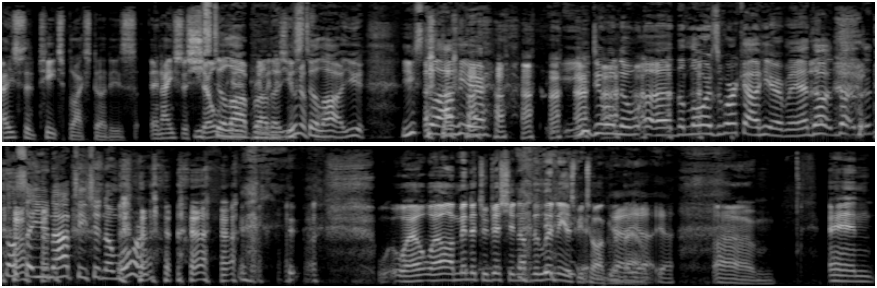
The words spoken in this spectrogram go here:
I used to teach black studies, and I used to show. You still him, are, brother. You uniform. still are. You you still out here. you doing the uh, the Lord's work out here, man. Don't, don't don't say you're not teaching no more. well, well, I'm in the tradition of the lineage we talking yeah, about. Yeah, yeah. Um, and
